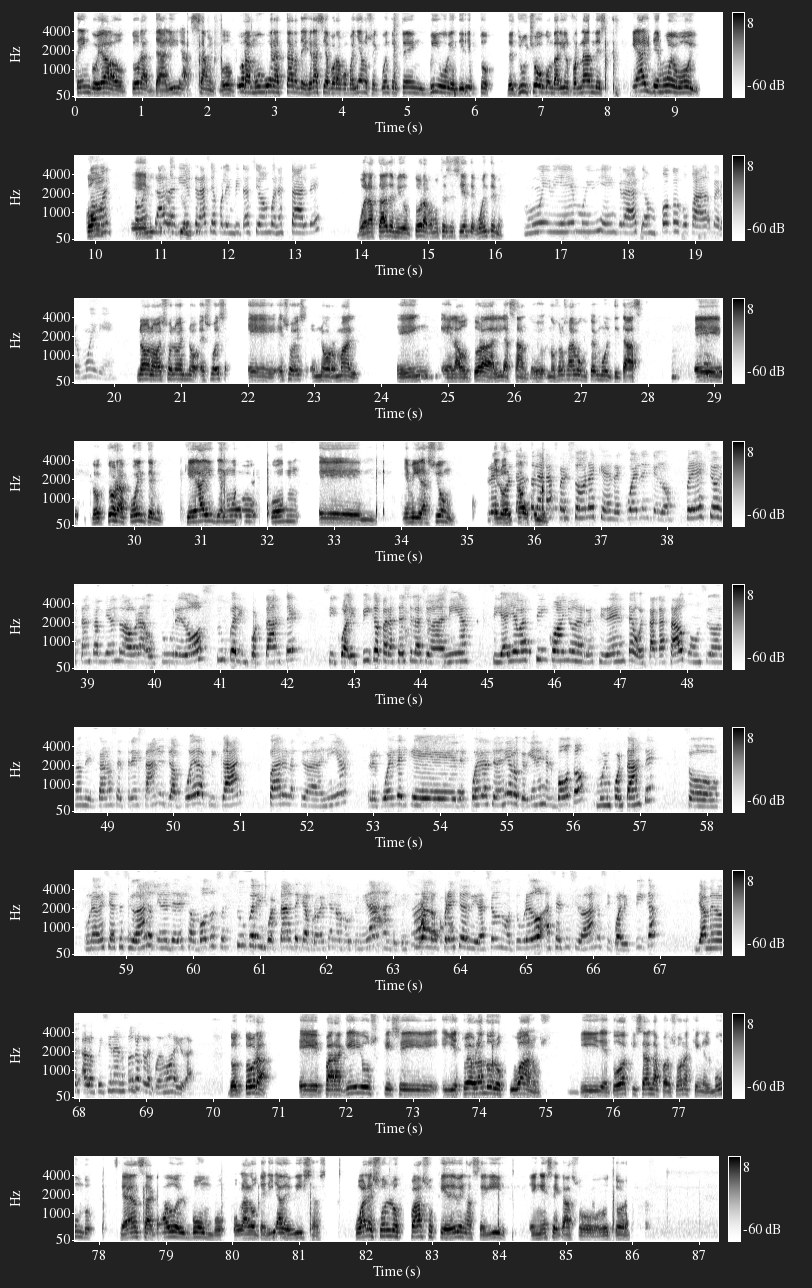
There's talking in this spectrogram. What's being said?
tengo ya a la doctora Dalila Santos. Doctora, muy buenas tardes. Gracias por acompañarnos. Se encuentra usted en vivo y en directo de True Show con Daniel Fernández. ¿Qué hay de nuevo hoy? ¿Cómo, estás, Daniel? Gracias por la invitación. Buenas tardes. Buenas tardes, mi doctora. ¿Cómo usted se siente? Cuénteme. Muy bien, muy bien. Gracias. Un poco ocupada, pero muy bien. No, no, eso no es, no, eso es, eh, eso es normal en, la doctora Dalila Santos. Nosotros sabemos que usted es multitask. Eh, doctora, cuénteme, ¿qué hay de nuevo con eh, emigración? Recordándole a las personas que recuerden que los precios están cambiando ahora, octubre 2, súper importante. Si cualifica para hacerse la ciudadanía, si ya lleva cinco años de residente o está casado con un ciudadano americano hace tres años, ya puede aplicar para la ciudadanía. Recuerde que después de la ciudadanía lo que viene es el voto, muy importante. So, una vez se hace ciudadano, tiene derecho al voto. Eso es súper importante que aprovechen la oportunidad antes que suban los precios de migración en octubre 2, hacerse ciudadano si cualifica. Llámelo a la oficina de nosotros que le podemos ayudar. Doctora, eh, para aquellos que se, y estoy hablando de los cubanos y de todas quizás las personas que en el mundo se hayan sacado el bombo o la lotería de visas, ¿cuáles son los pasos que deben a seguir en ese caso, doctora?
